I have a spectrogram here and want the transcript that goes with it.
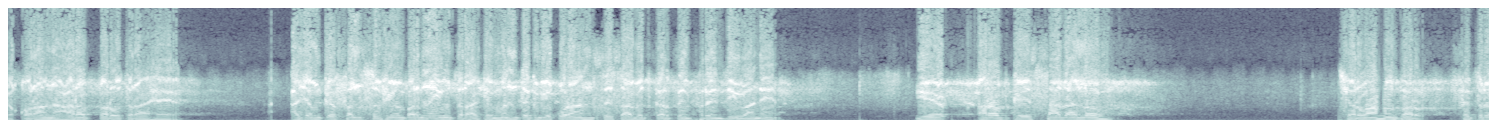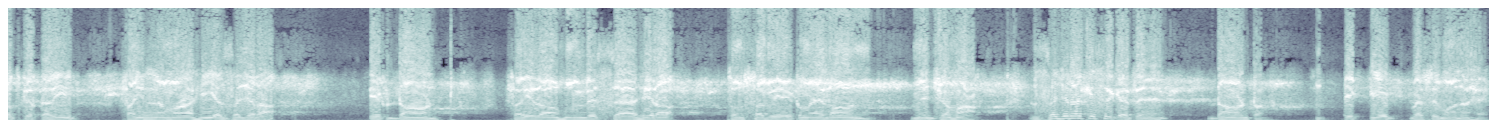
یہ قرآن عرب پر اترا ہے، عجم کے فلسفیوں پر نہیں اترا کہ منطق بھی قرآن سے ثابت کرتے ہیں پھریں دیوانے. یہ عرب کے سادہ لوہ چرواہوں پر فطرت کے قریب، فَإِنَّمَا هِيَ زَجْرَةٌ ایک ڈانٹ فیضا ہوں بے تم سب ایک میدان میں جمع۔ زجرا کسے کہتے ہیں؟ ڈانٹ۔ ایک یہ ویسے مانا ہے،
